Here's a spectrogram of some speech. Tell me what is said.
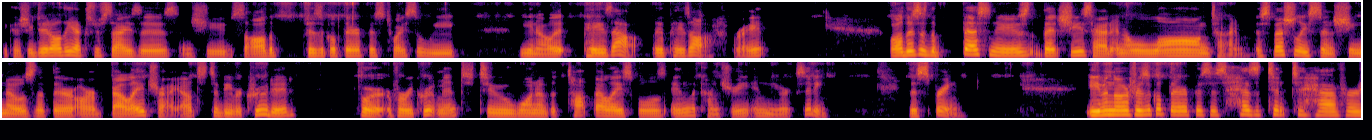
because she did all the exercises and she saw the physical therapist twice a week. You know, it pays out, it pays off, right? Well, this is the best news that she's had in a long time, especially since she knows that there are ballet tryouts to be recruited for, for recruitment to one of the top ballet schools in the country in New York City this spring. Even though her physical therapist is hesitant to have her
